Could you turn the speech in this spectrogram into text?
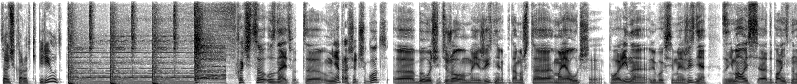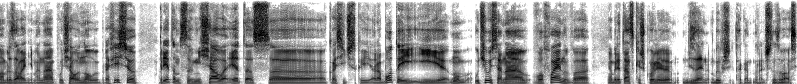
за очень короткий период. Хочется узнать, вот э, у меня прошедший год э, был очень тяжелым в моей жизни, потому что моя лучшая половина, любовь всей моей жизни, занималась э, дополнительным образованием. Она получала новую профессию, при этом совмещала это с классической работой, и ну, училась она в офлайн в британской школе дизайна, бывшей, так она раньше называлась.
